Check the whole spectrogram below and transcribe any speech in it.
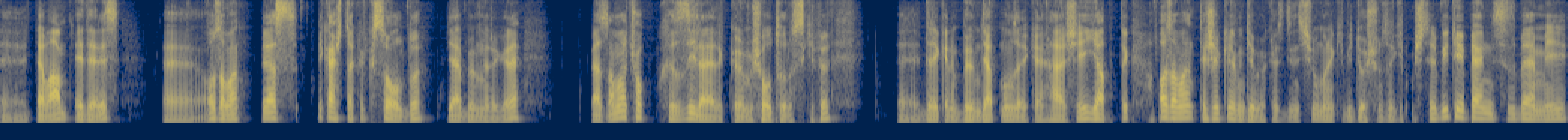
e, devam ederiz. Ee, o zaman biraz birkaç dakika kısa oldu diğer bölümlere göre. Biraz ama çok hızlı ilerledik görmüş olduğunuz gibi. Ee, direkt hani bölümde yapmamız gereken her şeyi yaptık. O zaman teşekkür ederim videomu izlediğiniz için. Umarım ki video hoşunuza gitmiştir. Videoyu beğendiyseniz beğenmeyi,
